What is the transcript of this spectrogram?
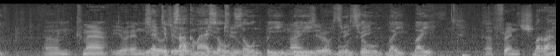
7637 um Khmer ERN ជាភាសាខ្មែរ002290333 uh, French បារាំង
